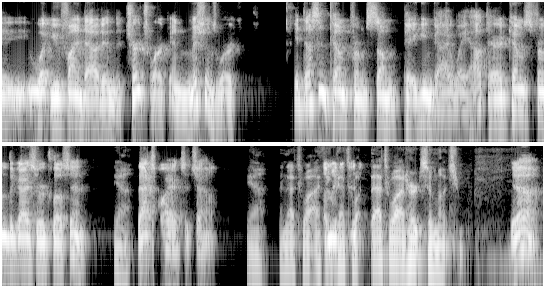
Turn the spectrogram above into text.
Uh, what you find out in the church work and missions work, it doesn't come from some pagan guy way out there. It comes from the guys who are close in. Yeah. That's why it's a challenge. Yeah. And that's why I think I mean, that's what that's why it hurts so much. Yeah.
